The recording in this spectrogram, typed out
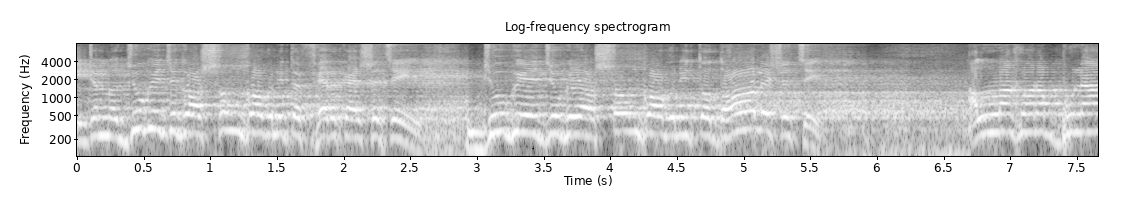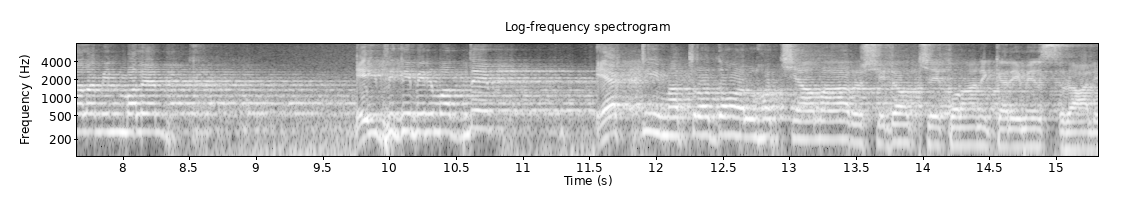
এই জন্য যুগে যুগে অসংখ্য অগণিত ফেরকা এসেছে, যুগে যুগে অসংখ্য অগণিত দল এসেছে। আল্লাহ রাব্বুল আলামিন বলেন, এই পৃথিবীর মধ্যে একটি মাত্র দল হচ্ছে আমার, সেটা হচ্ছে কোরআন কারিমে আলে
